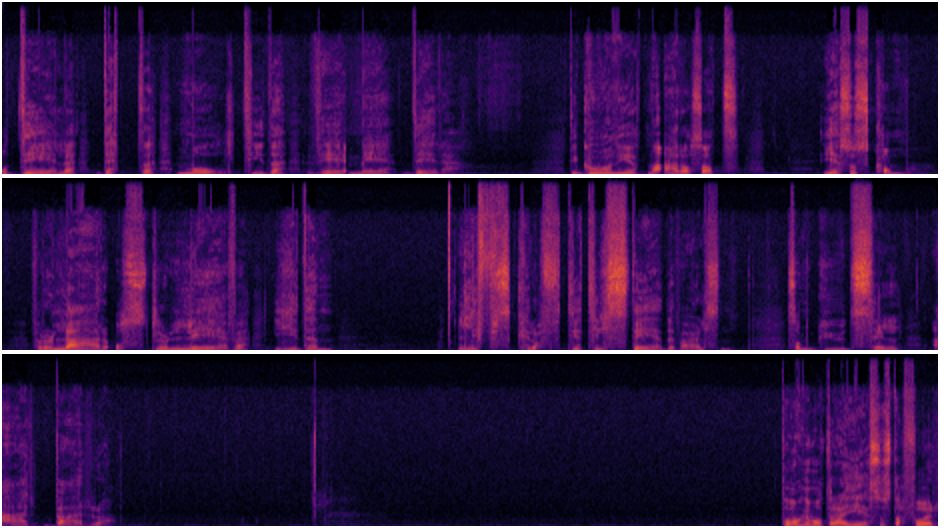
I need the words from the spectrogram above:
å dele dette måltidet ved med dere. De gode nyhetene er altså at Jesus kom for å lære oss til å leve i den livskraftige tilstedeværelsen som Gud selv er bærer av. På mange måter er Jesus derfor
